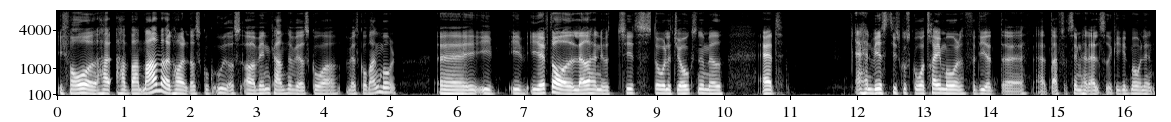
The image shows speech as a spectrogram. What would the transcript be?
i foråret, har, har meget været et hold, der skulle ud og, og vinde kampene ved at score, ved at score mange mål. Øh, i, i, I efteråret lavede han jo tit Ståle jokesene med, at, at han vidste, de skulle score tre mål, fordi at, øh, at der simpelthen altid gik et mål ind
